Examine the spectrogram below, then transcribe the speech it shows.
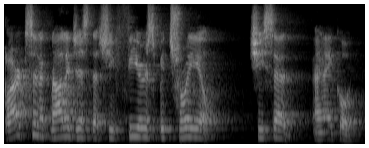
Clarkson acknowledges that she fears betrayal she said, and I quote,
